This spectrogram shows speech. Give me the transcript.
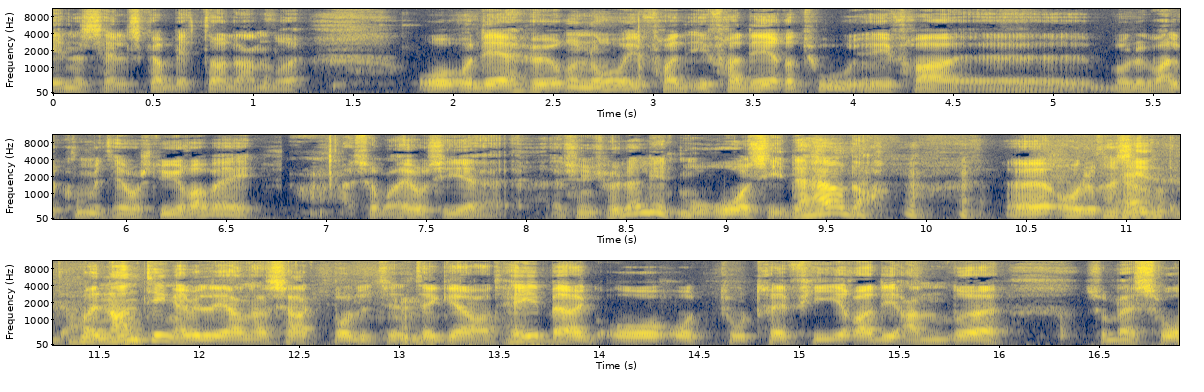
ene selskapet etter det andre. Og, det jeg hører nå fra, dere to, fra eh, både valgkomité og styrearbeid, så må jeg jo si jeg, syns jo det er litt moro å si det her, da. Eh, og du kan si, En annen ting jeg ville gjerne ha sagt både til, til Gerhard Heiberg og, og to-tre-fire av de andre som jeg så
